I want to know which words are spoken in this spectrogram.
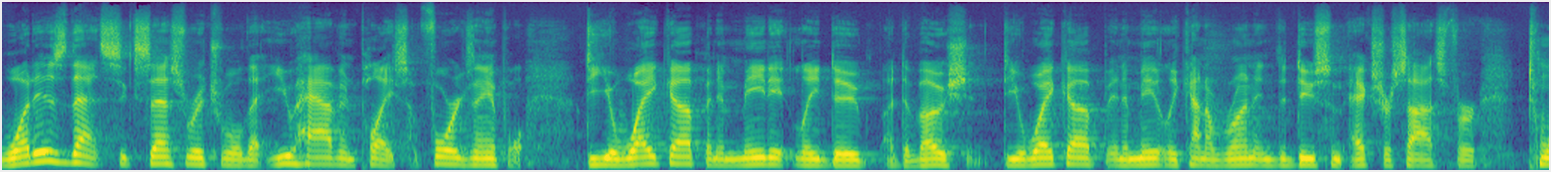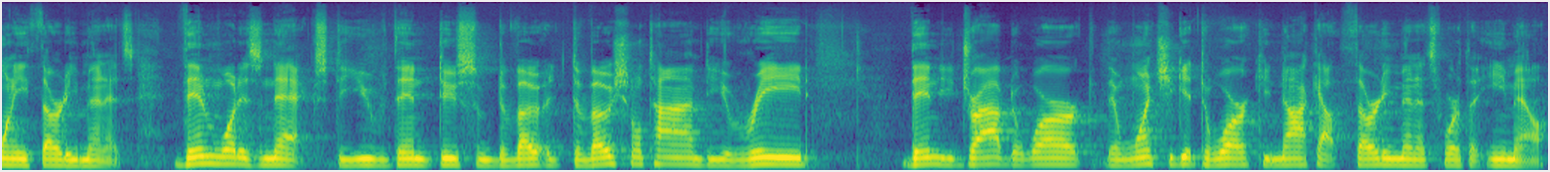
What is that success ritual that you have in place? For example, do you wake up and immediately do a devotion? Do you wake up and immediately kind of run and to do some exercise for 20, 30 minutes? Then what is next? Do you then do some devo- devotional time? Do you read? Then you drive to work. Then once you get to work, you knock out 30 minutes worth of email.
